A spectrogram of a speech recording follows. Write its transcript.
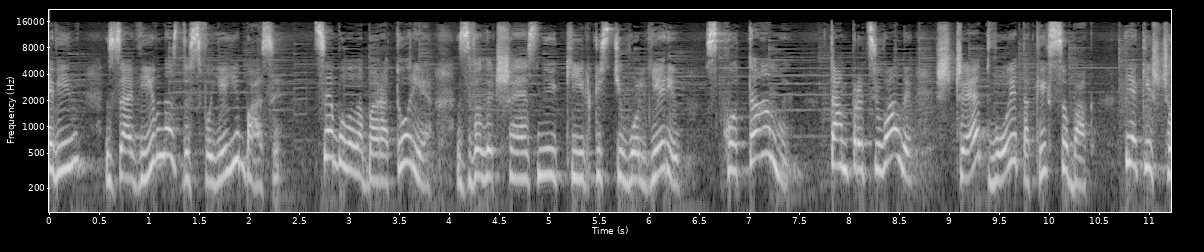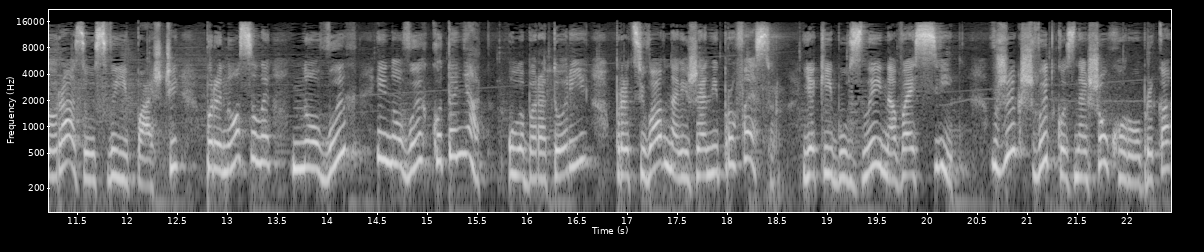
він завів нас до своєї бази. Це була лабораторія з величезною кількістю вольєрів з котами. Там працювали ще двоє таких собак, які щоразу у своїй пащі приносили нових і нових котенят. У лабораторії працював навіжений професор, який був злий на весь світ. Вжик швидко знайшов хоробрика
